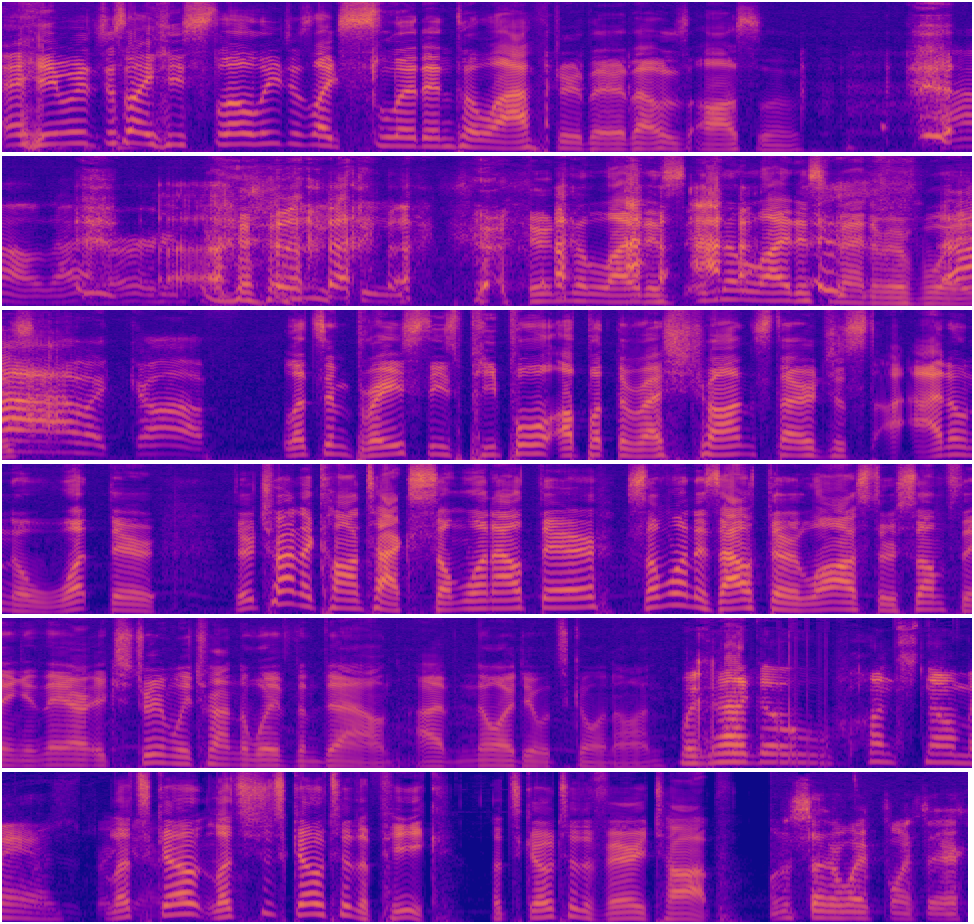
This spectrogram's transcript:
and He was just like he slowly just like slid into laughter there. That was awesome. Ow, that hurt. In the lightest, in the lightest manner of ways. ah, my god. Let's embrace these people up at the restaurants that are just. I- I don't know what they're. They're trying to contact someone out there. Someone is out there lost or something, and they are extremely trying to wave them down. I have no idea what's going on. We gotta go hunt snowman. Let's go. Let's just go to the peak. Let's go to the very top. I'm gonna set a waypoint there.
